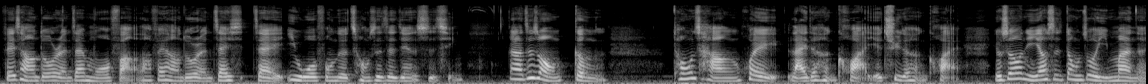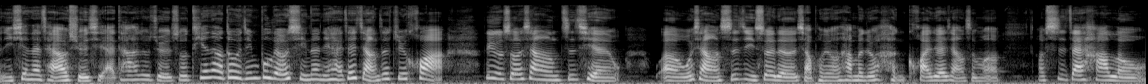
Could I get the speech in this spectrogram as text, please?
非常多人在模仿，然后非常多人在在一窝蜂的从事这件事情。那这种梗。通常会来得很快，也去得很快。有时候你要是动作一慢呢，你现在才要学起来，他就觉得说：“天哪，都已经不流行了，你还在讲这句话。”例如说，像之前，呃，我想十几岁的小朋友，他们就很快就在讲什么“哦，是在 Hello”。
